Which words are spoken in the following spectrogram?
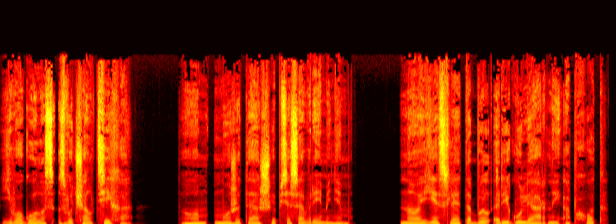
Его голос звучал тихо. Том, может, и ошибся со временем, но если это был регулярный обход,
